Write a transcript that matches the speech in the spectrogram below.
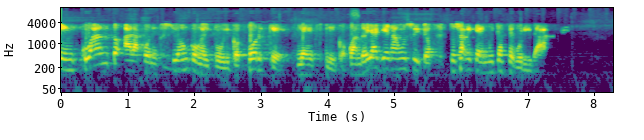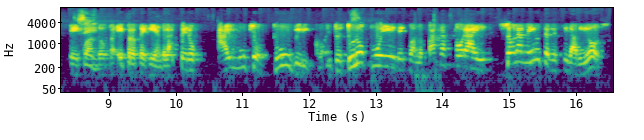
en cuanto a la conexión con el público. ¿Por qué? Les explico. Cuando ella llega a un sitio, tú sabes que hay mucha seguridad eh, Sí. cuando eh, protegiéndolas, pero hay mucho público. Entonces tú no puedes cuando pasas por ahí solamente decir adiós.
